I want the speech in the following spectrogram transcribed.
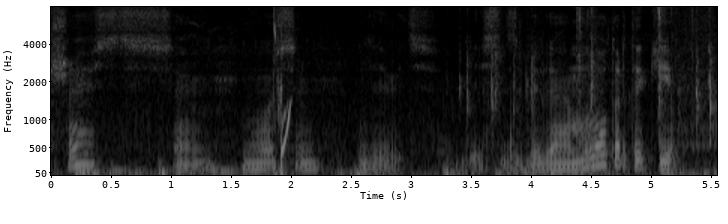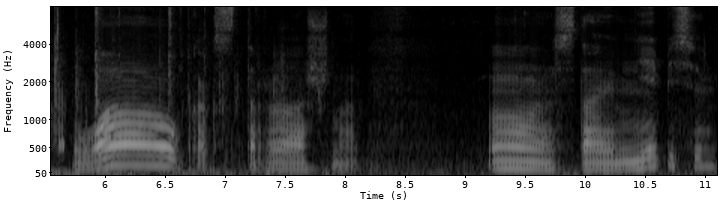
шесть, семь, восемь, девять, десять. Забегаем внутрь такие. Вау, как страшно. О, ставим неписи.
